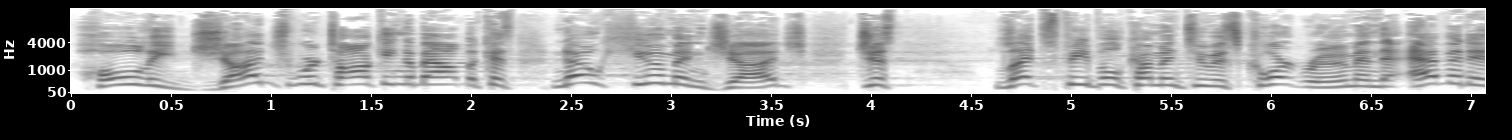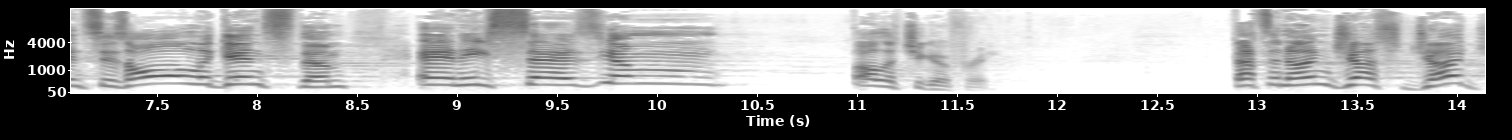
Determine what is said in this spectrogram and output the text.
holy judge we're talking about? Because no human judge just lets people come into his courtroom and the evidence is all against them, and he says, mm, I'll let you go free. That's an unjust judge.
